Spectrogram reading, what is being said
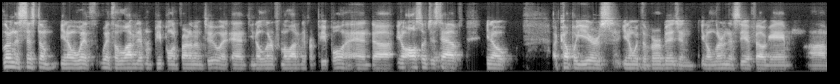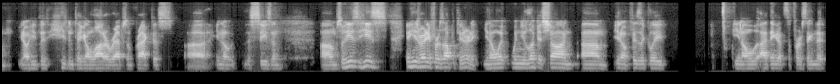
learn the system, you know, with with a lot of different people in front of him too, and, and you know, learn from a lot of different people, and uh, you know, also just have you know a couple years, you know, with the verbiage and you know, learning the CFL game. Um, you know, he's been he's been taking a lot of reps in practice, uh, you know, this season. Um, so he's he's he's ready for his opportunity. You know, when you look at Sean, um, you know, physically, you know, I think that's the first thing that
